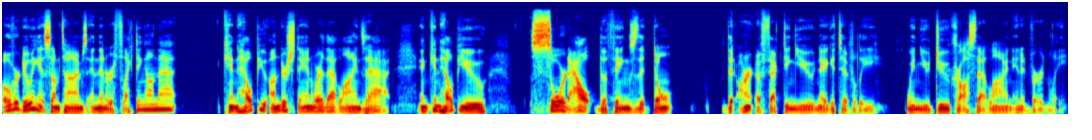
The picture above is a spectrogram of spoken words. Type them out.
overdoing it sometimes and then reflecting on that can help you understand where that line's at and can help you sort out the things that don't that aren't affecting you negatively when you do cross that line inadvertently.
